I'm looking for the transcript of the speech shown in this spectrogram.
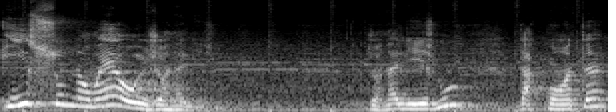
isso não é o jornalismo. Jornalismo dá conta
